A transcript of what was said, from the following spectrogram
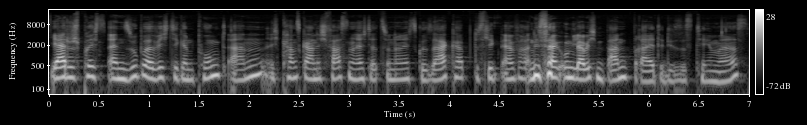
Ja, du sprichst einen super wichtigen Punkt an. Ich kann es gar nicht fassen, weil ich dazu noch nichts gesagt habe. Das liegt einfach an dieser unglaublichen Bandbreite dieses Themas.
